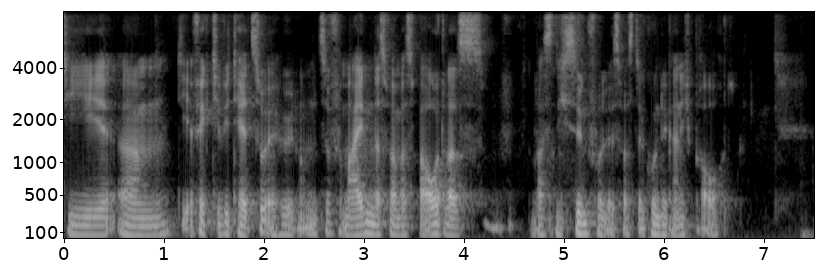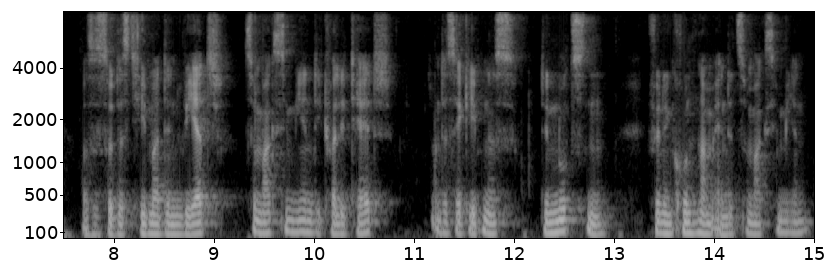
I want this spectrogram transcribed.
die, ähm, die Effektivität zu erhöhen, um zu vermeiden, dass man was baut, was, was nicht sinnvoll ist, was der Kunde gar nicht braucht. Das ist so das Thema, den Wert zu maximieren, die Qualität und das Ergebnis, den Nutzen für den Kunden am Ende zu maximieren.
